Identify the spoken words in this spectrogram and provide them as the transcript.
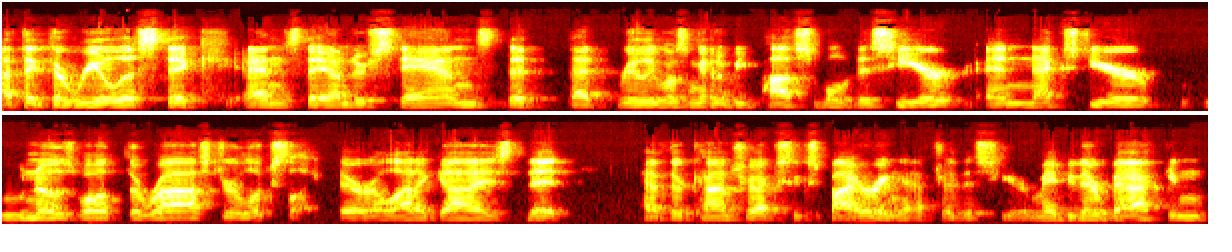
I think they're realistic and they understand that that really wasn't going to be possible this year and next year. Who knows what the roster looks like? There are a lot of guys that have their contracts expiring after this year. Maybe they're back in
